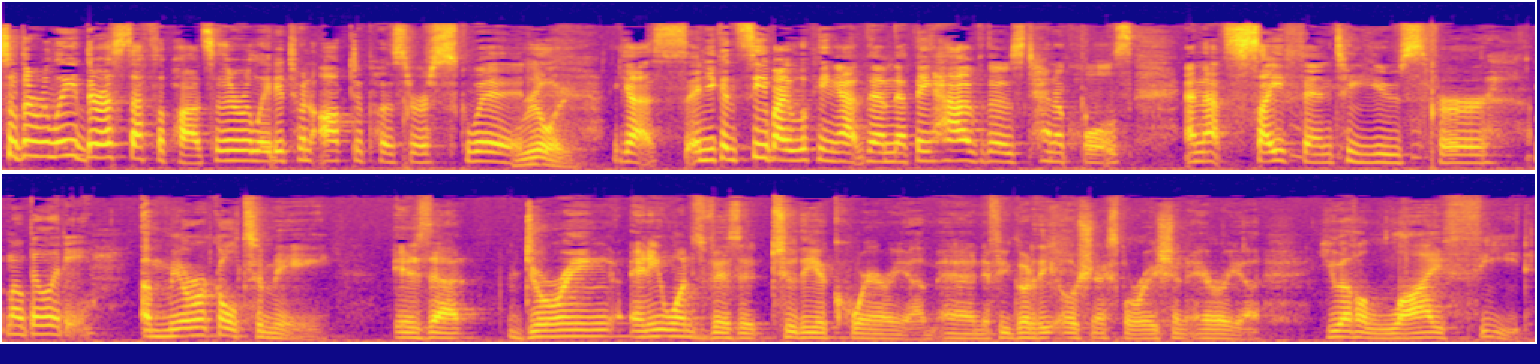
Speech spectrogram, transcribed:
So they're related. They're a cephalopod, so they're related to an octopus or a squid. Really? Yes, and you can see by looking at them that they have those tentacles and that siphon to use for mobility. A miracle to me is that during anyone's visit to the aquarium, and if you go to the ocean exploration area, you have a live feed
